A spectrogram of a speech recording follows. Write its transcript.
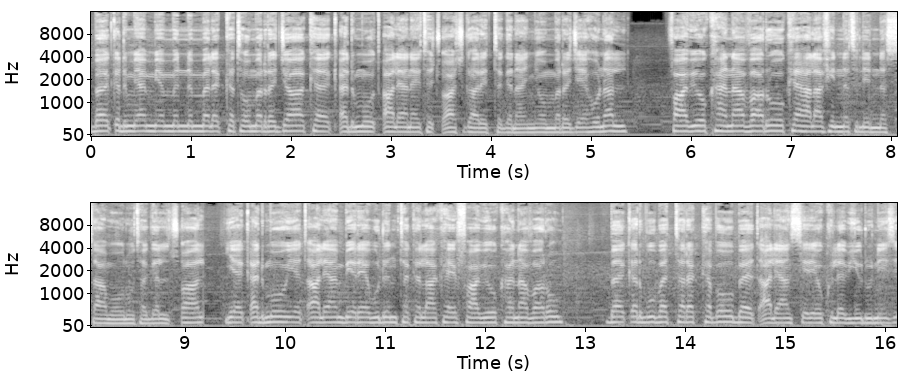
በቅድሚያም የምንመለከተው መረጃ ከቀድሞ ጣሊያናዊ ተጫዋች ጋር የተገናኘውን መረጃ ይሆናል። ፋቢዮ ካናቫሮ ከኃላፊነት ሊነሳ መሆኑ ተገልጿል። የቀድሞ የጣሊያን ብሔራዊ ቡድን ተከላካይ ፋቢዮ ካናቫሮ በቅርቡ በተረከበው በጣሊያን ሴሪው ክለብ ዩዲኔዜ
